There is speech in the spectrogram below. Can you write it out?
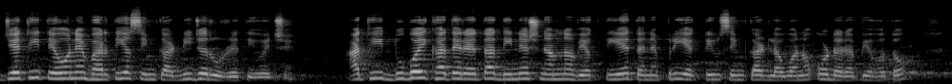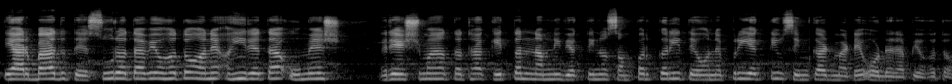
જેથી તેઓને ભારતીય સિમ કાર્ડની જરૂર રહેતી હોય છે. આથી દુબઈ ખાતે રહેતા દિનેશ નામના વ્યક્તિએ તેને પ્રી એક્ટિવ સિમ કાર્ડ લાવવાનો ઓર્ડર આપ્યો હતો. ત્યારબાદ તે સુરત આવ્યો હતો અને અહીં રહેતા ઉમેશ, રેશમા તથા કેતન નામની વ્યક્તિનો સંપર્ક કરી તેઓને પ્રી એક્ટિવ સિમ કાર્ડ માટે ઓર્ડર આપ્યો હતો.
